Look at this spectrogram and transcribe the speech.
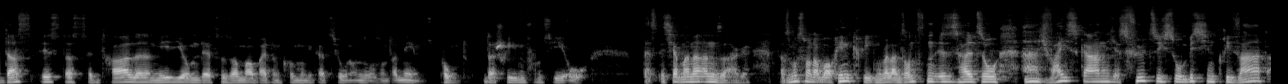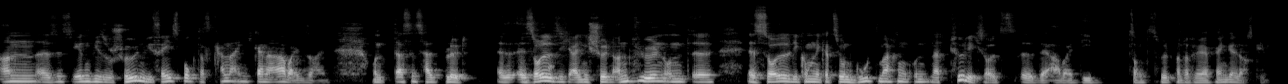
das ist das zentrale Medium der Zusammenarbeit und Kommunikation unseres Unternehmens. Punkt. Unterschrieben vom CEO. Das ist ja mal eine Ansage. Das muss man aber auch hinkriegen, weil ansonsten ist es halt so, ich weiß gar nicht, es fühlt sich so ein bisschen privat an, es ist irgendwie so schön wie Facebook, das kann eigentlich keine Arbeit sein. Und das ist halt blöd. Es soll sich eigentlich schön anfühlen und äh, es soll die Kommunikation gut machen und natürlich soll es äh, der Arbeit dienen. Sonst wird man dafür ja kein Geld ausgeben.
